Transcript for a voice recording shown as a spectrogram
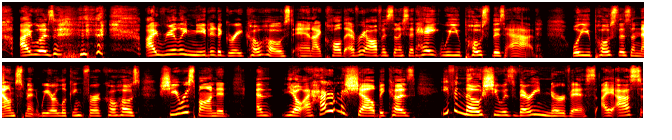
I was I really needed a great co-host and I called every office and I said, "Hey, will you post this ad? Will you post this announcement? We are looking for a co-host." She responded and you know, I hired Michelle because even though she was very nervous, I asked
